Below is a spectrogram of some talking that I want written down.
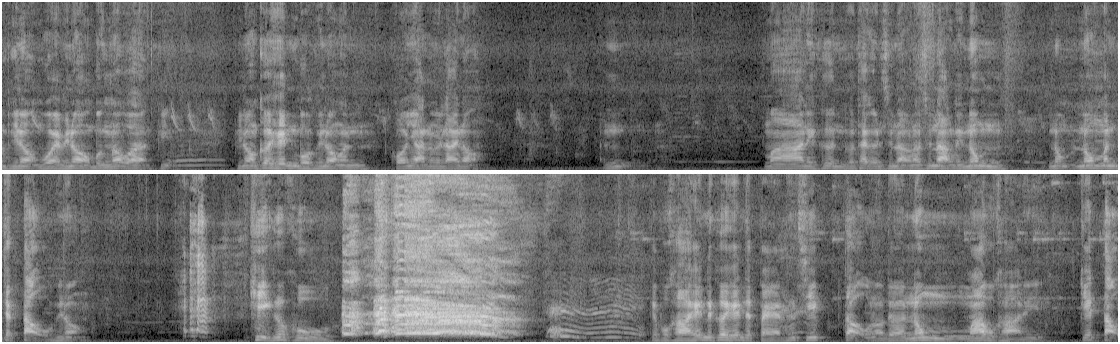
ามพี่น้องพ่อพี่น้องเบิ่งเนาะว่าพี่พี่น้องเคยเห็นบ่พี่น้องอันขออนุญาตไม่เป็นไรเนาะอันมานี่ขึ้นคนไทยเอิ้นสุนัขนะสุนัขนี่นมนมนมมันจากเต่าพี่น้องขี้คือขู่แต่ผู้ขาเห็นเคยเห็นแต่แปดทั้งชิปเต่าเนาะแต่นมม้าผู้ขานี่เจ็ดเต่า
